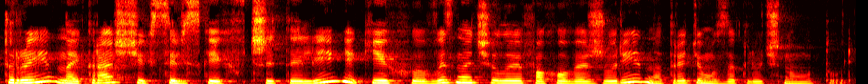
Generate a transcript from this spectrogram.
3 найкращих сільських вчителі, яких визначили фахове журі на третьому заключному турі.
